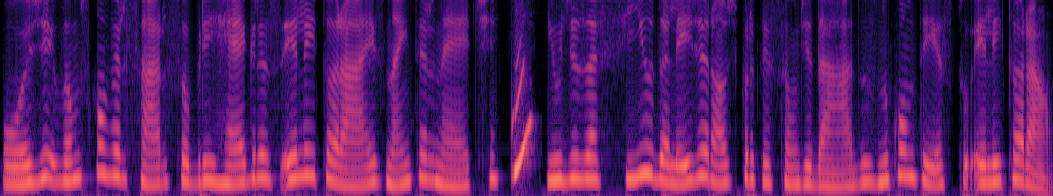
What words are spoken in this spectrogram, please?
Hoje vamos conversar sobre regras eleitorais na internet e o desafio da Lei Geral de Proteção de Dados no contexto eleitoral.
